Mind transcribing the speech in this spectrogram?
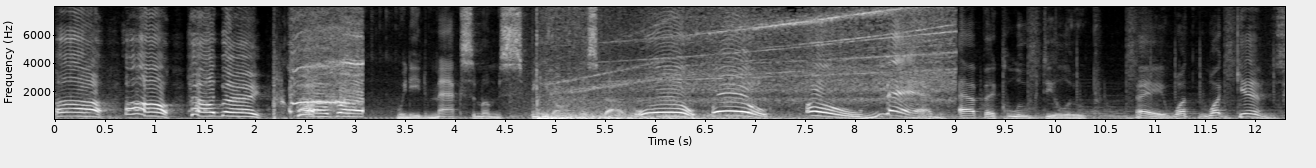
Ah! Oh! Help me! Help me! We need maximum speed on this battle. Whoa! Whoa! Oh man! Epic loop-de-loop. Hey, what what gives?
